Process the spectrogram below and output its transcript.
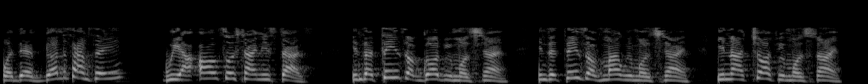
for them. You understand what I'm saying? We are also shining stars. In the things of God, we must shine. In the things of man, we must shine. In our church, we must shine.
